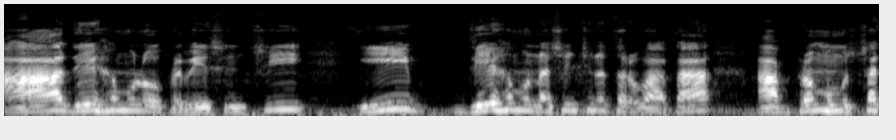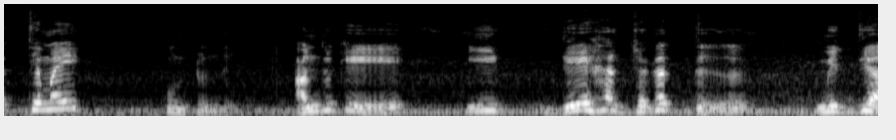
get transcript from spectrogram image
ఆ దేహములో ప్రవేశించి ఈ దేహము నశించిన తరువాత ఆ బ్రహ్మము సత్యమై ఉంటుంది. అందుకే ఈ దేహ జగత్ మిథ్య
